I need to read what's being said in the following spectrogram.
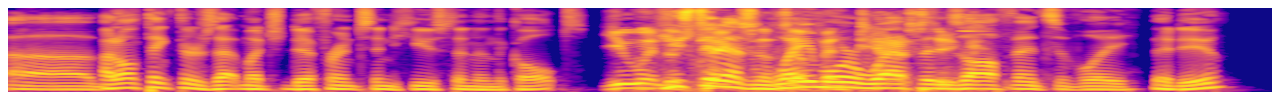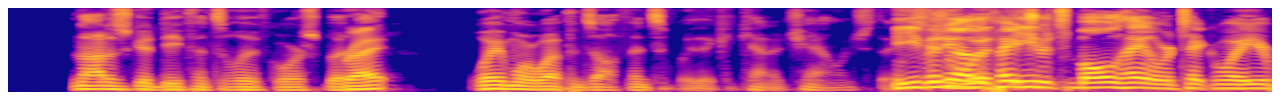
Uh, I don't think there's that much difference in Houston and the Colts. You and Houston the has way more fantastic. weapons offensively. They do, Not as good defensively, of course, but right? Way more weapons offensively that could kind of challenge things. Even you know, the Patriots mold, hey, we're taking away your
